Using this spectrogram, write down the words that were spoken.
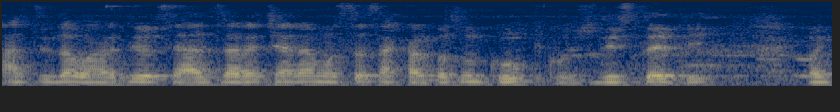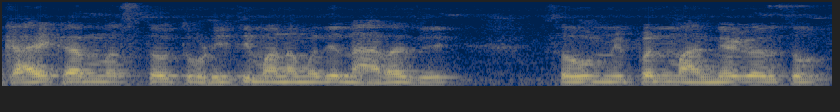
आज तिचा वाढदिवस आहे. आज जरा चेहरा मस्त सकाळपासून खूप खुश दिसतंय ती. पण काय कारण नसतं थोडी ती मनामध्ये नाराज आहे. सो मी पण मान्य करतो.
